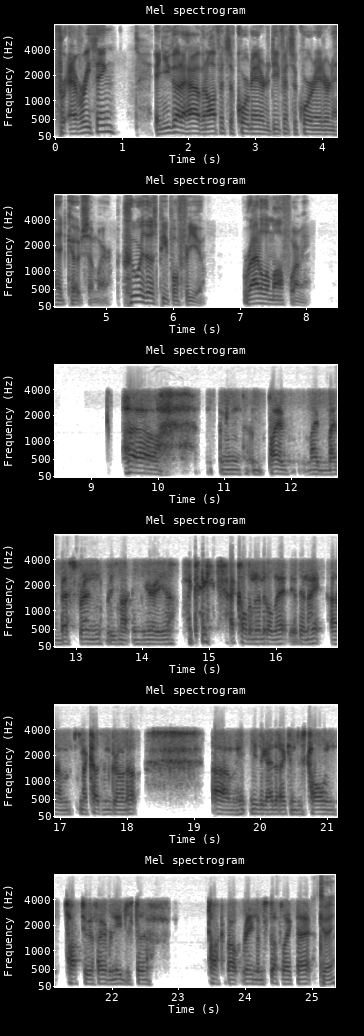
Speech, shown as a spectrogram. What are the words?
for everything. And you got to have an offensive coordinator, and a defensive coordinator, and a head coach somewhere. Who are those people for you? Rattle them off for me. Oh, I mean, probably my my best friend, but he's not in the area. I called him in the middle of the night the other night. Um, my cousin growing up. Um, he- he's a guy that I can just call and talk to if I ever need just to talk about random stuff like that. Okay.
